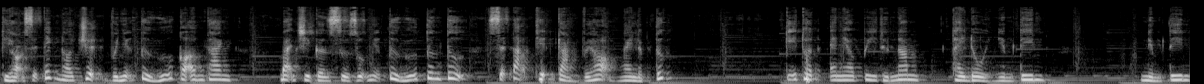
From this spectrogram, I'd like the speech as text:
thì họ sẽ thích nói chuyện với những từ ngữ có âm thanh. Bạn chỉ cần sử dụng những từ ngữ tương tự sẽ tạo thiện cảm với họ ngay lập tức. Kỹ thuật NLP thứ 5, thay đổi niềm tin. Niềm tin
